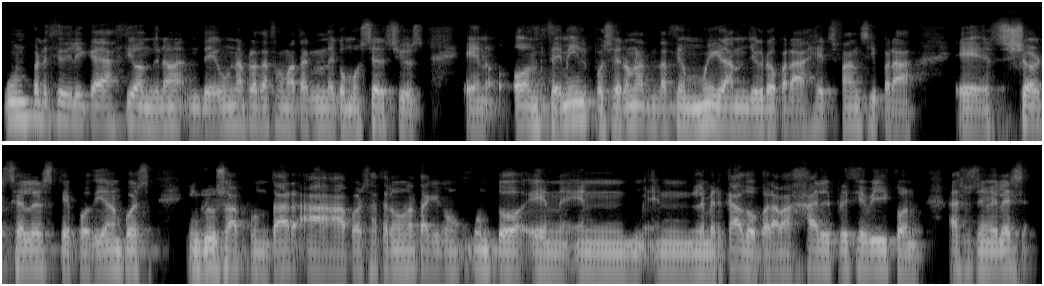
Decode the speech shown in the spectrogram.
un precio de liquidación de una, de una plataforma tan grande como Celsius en 11.000 pues era una tentación muy grande yo creo para hedge funds y para eh, short sellers que podían pues incluso apuntar a pues, hacer un ataque conjunto en, en, el mercado para bajar el precio de Bitcoin a esos niveles,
